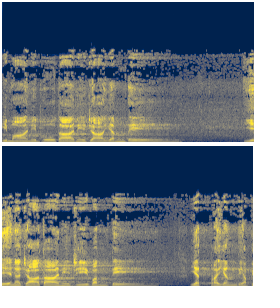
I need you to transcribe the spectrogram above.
ഇമാനി ഭൂതാനി ജായന്തേ യേന ജാതാനി ജീവന്തി യത് പ്രയന്ത്യഭിസംവിശന്തി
